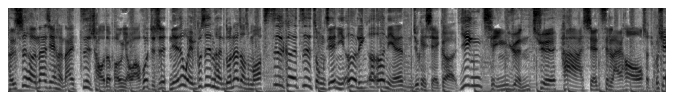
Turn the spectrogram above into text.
很适合那些很爱自嘲的朋友啊，或者是。年尾不是很多那种什么四个字总结你二零二二年，你就可以写一个阴晴圆缺哈，写起来哈，手机过去。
